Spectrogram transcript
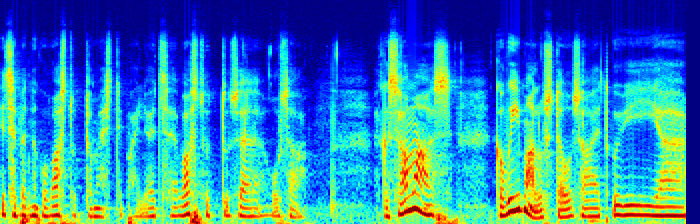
et sa pead nagu vastutama hästi palju, et see vastutuse osa. aga samas ka võimaluste osa, et kui äh,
